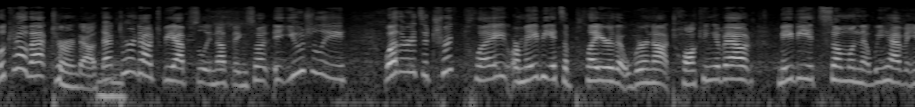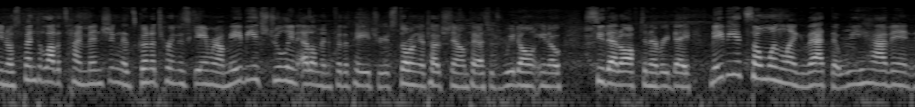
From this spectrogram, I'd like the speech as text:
Look how that turned out. That mm-hmm. turned out to be absolutely nothing. So it, it usually. Whether it's a trick play or maybe it's a player that we're not talking about, maybe it's someone that we haven't, you know, spent a lot of time mentioning that's going to turn this game around. Maybe it's Julian Edelman for the Patriots throwing a touchdown pass, which we don't, you know, see that often every day. Maybe it's someone like that that we haven't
